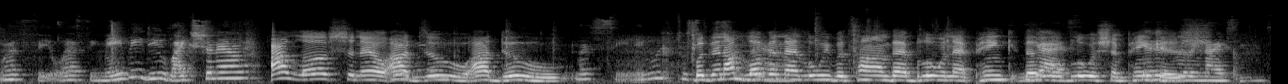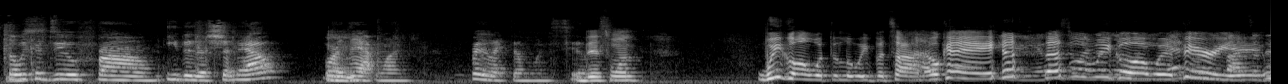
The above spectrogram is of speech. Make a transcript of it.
Let's see, let's see. Maybe do you like Chanel? I love Chanel. I do. I do. Let's see. Maybe we could do But then I'm loving that Louis Vuitton, that blue and that pink, that Yes. little bluish and It pinkish. is really nice. So we could do from either the Chanel or Mm-hmm. that one. Really like them ones too. This one. We going with the Louis Vuitton, oh, okay? Okay, period. That's We what we going Louis. with, That's what we about period. We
